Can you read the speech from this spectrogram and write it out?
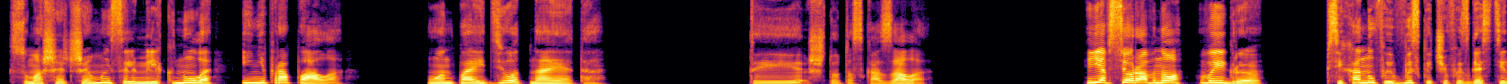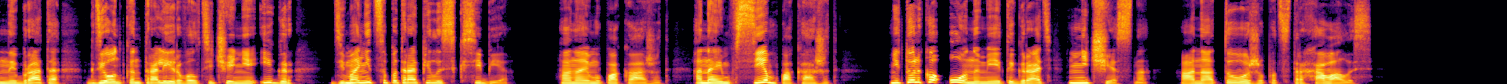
Сумасшедшая мысль мелькнула и не пропала. Он пойдет на это. «Ты что-то сказала?» «Я все равно выиграю!» Психанув и выскочив из гостиной брата, где он контролировал течение игр, демоница поторопилась к себе. Она ему покажет, она им всем покажет. Не только он умеет играть нечестно, она тоже подстраховалась.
